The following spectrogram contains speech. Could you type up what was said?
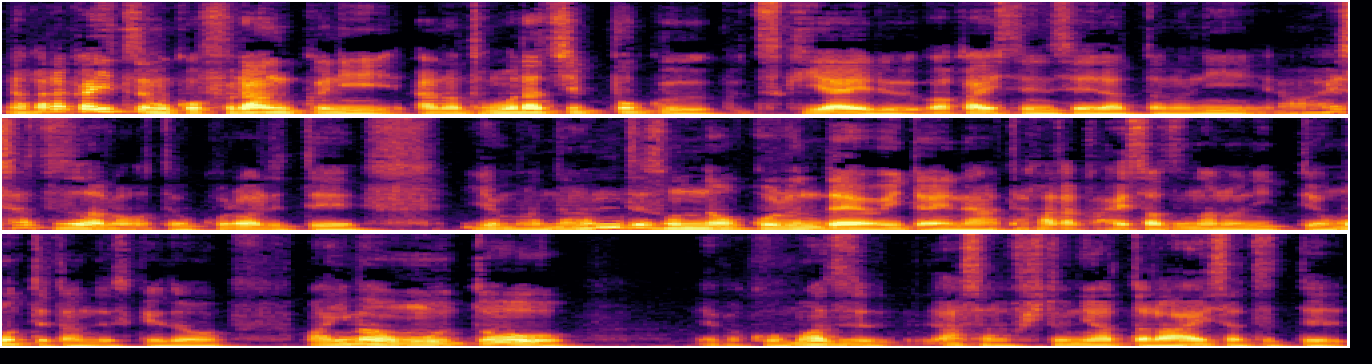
なかなかいつもこうフランクに、あの、友達っぽく付き合える若い先生だったのに、挨拶だろうって怒られて、いや、まあなんでそんな怒るんだよ、みたいな、たかだか挨拶なのにって思ってたんですけど、まあ今思うと、やっぱこう、まず朝人に会ったら挨拶って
